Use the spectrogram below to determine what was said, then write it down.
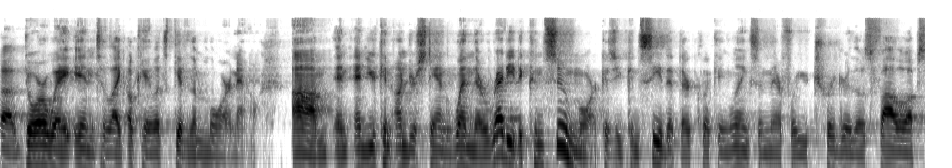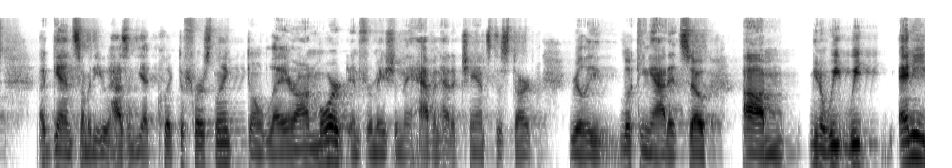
uh, doorway into like, okay, let's give them more now. Um, and, and you can understand when they're ready to consume more because you can see that they're clicking links and therefore you trigger those follow-ups again somebody who hasn't yet clicked the first link don't layer on more information they haven't had a chance to start really looking at it. So um, you know we we any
